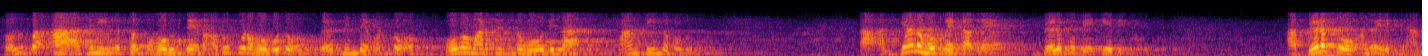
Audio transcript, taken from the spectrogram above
ಸ್ವಲ್ಪ ಆ ಅಗ್ನಿಯಿಂದ ಸ್ವಲ್ಪ ಹೋಗುತ್ತೆ ಅನ್ನೋ, ಅದು ಕೂಡ ಹೋಗೋದು ಬೆಳಕಿನಿಂದ ಹೊರತು ಹೋಮ ಮಾಡಿಸಿದ್ರಿಂದ ಹೋಗೋದಿಲ್ಲ, ಶಾಂತಿಯಿಂದ ಹೋಗೋದಿಲ್ಲ. ಆ ಅಜ್ಞಾನ ಹೋಗಬೇಕಾದ್ರೆ ಬೆಳಕು ಬೇಕೇ ಬೇಕು. ಆ ಬೆಳಕು ಅಂದ್ರೆ ಇಲ್ಲಿ ಜ್ಞಾನ.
